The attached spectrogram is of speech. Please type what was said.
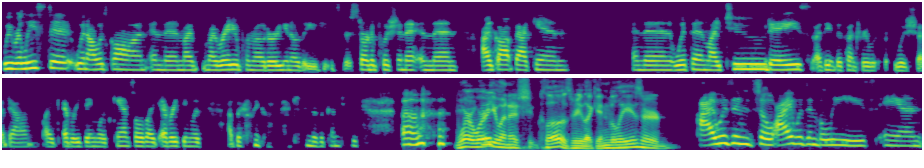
we released it when I was gone, and then my my radio promoter, you know, they started pushing it, and then I got back in, and then within like two days, I think the country w- was shut down. Like everything was canceled. Like everything was. I barely got back into the country. Um, Where were you when it sh- closed? Were you like in Belize or? I was in, so I was in Belize, and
